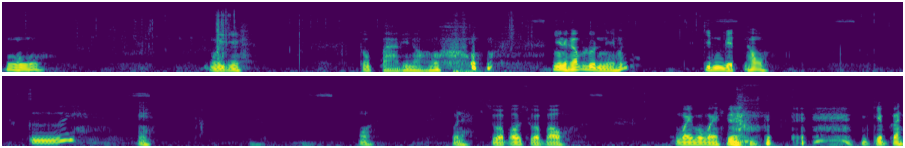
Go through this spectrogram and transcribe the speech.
โอ้โอ้ยตัวปลาพี่น้อง นี่นะครับรุ่นนี้มันกินเบ็ดเฮาเอ้ยนี่โอ้ยโอ้ยนะสวบเอาสวบเอา ไว้บ่ไว้พี่น้องเก็บกัน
